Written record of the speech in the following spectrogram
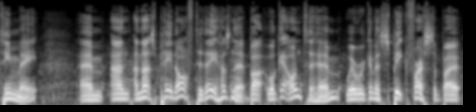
teammate. Um, and and that's paid off today, hasn't it? But we'll get on to him. Where we're going to speak first about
